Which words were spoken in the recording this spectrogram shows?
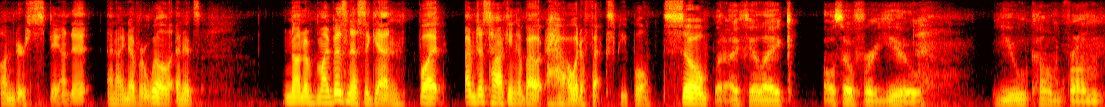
understand it, and I never will, and it's none of my business again. But I'm just talking about how it affects people. So But I feel like also for you, you come from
